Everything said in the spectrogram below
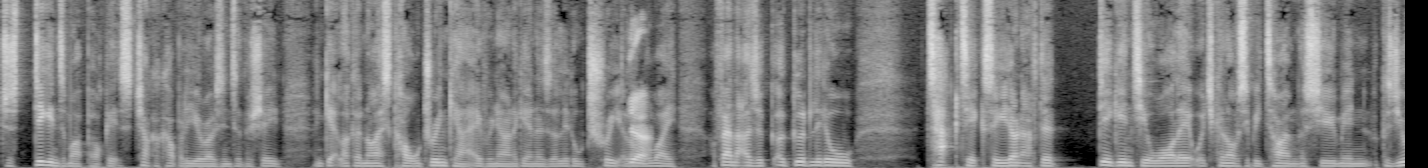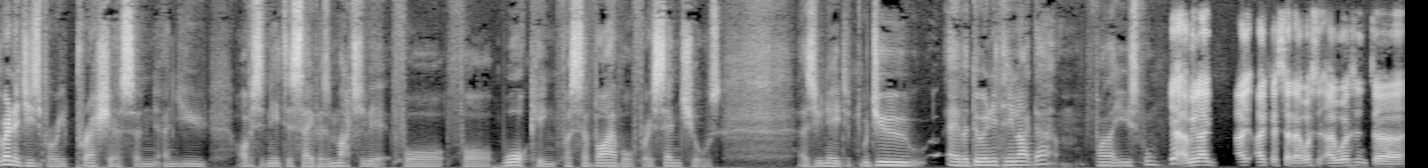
just dig into my pockets, chuck a couple of euros into the machine, and get like a nice cold drink out every now and again as a little treat along Yeah. the way. I found that as a, a good little tactic, so you don't have to dig into your wallet, which can obviously be time consuming because your energy is very precious, and and you obviously need to save as much of it for for walking, for survival, for essentials as you need. Would you ever do anything like that? Find that useful? Yeah, I mean, I, I like I said, I wasn't, I wasn't, uh,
